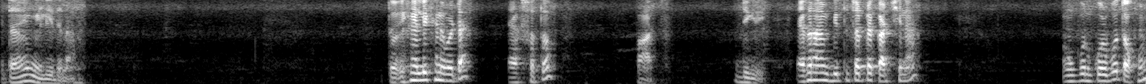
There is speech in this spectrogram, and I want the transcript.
এটা আমি মিলিয়ে দিলাম। তো এখানে লিখে নেব এটা একশত পাঁচ ডিগ্রি। এখন আমি বৃত্তচাপটা কাটছি না। অঙ্কন করব তখন।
